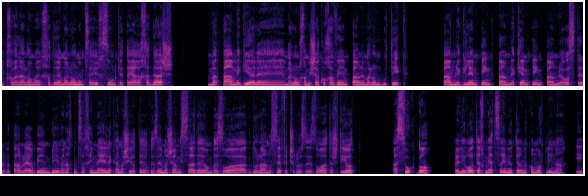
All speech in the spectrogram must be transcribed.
אני בכוונה לא אומר חדרי מלון, אמצעי אחסון, כי התייר החדש פעם מגיע למלון חמישה כוכבים, פעם למלון בוטיק, פעם לגלמפינג, פעם לקמפינג, פעם להוסטל ופעם ל-Airbnb, ואנחנו צריכים מאלה כמה שיותר, וזה מה שהמשרד היום בזרוע הגדולה הנוספת שלו, זה זרוע התשתיות, עסוק בו, ולראות איך מייצרים יותר מקומות לינה. כי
